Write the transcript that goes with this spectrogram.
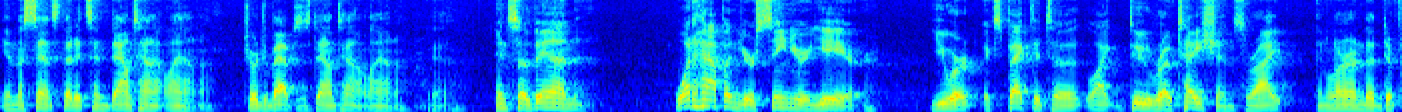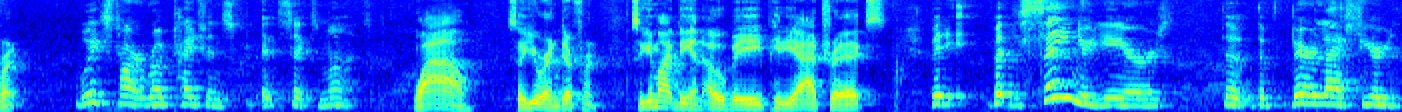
in the sense that it's in downtown Atlanta. Georgia Baptist is downtown Atlanta. Yeah. And so then, what happened your senior year? You were expected to like do rotations, right? And learn the different. We started rotations at six months. Wow. So you were in different. So you might be in OB, pediatrics. But But the senior years, the, the very last year,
